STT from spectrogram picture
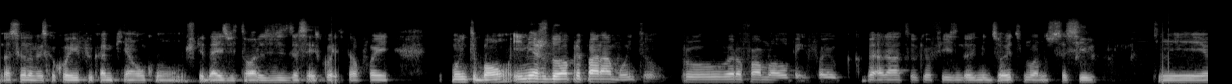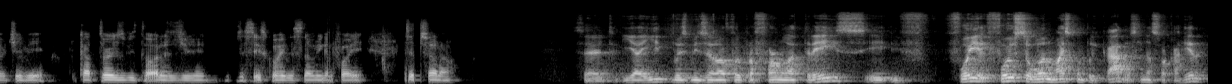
na segunda vez que eu corri fui campeão com acho que 10 vitórias de 16 corridas, então foi muito bom e me ajudou a preparar muito para o Eurofórmula Open, que foi o campeonato que eu fiz em 2018, no ano sucessivo, que eu tive 14 vitórias de 16 corridas, se não me engano, foi excepcional. Certo. E aí, 2019 foi para a Fórmula 3 e foi, foi o seu ano mais complicado, assim, na sua carreira?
